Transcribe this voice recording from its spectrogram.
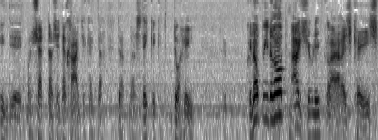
In de manchet, daar zit een gaatje. Kijk, daar, daar, daar steek ik het doorheen. Knopje erop, alsjeblieft. Klaar is Kees.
